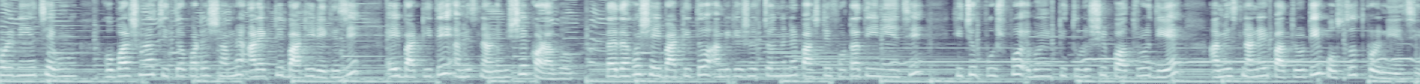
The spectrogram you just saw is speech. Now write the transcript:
করে নিয়েছি এবং গোপাল সোনার চিত্রপটের সামনে আরেকটি বাটি রেখেছি। এই বাটিতেই আমি স্নানাভিষেক করাবো। তাই দেখো, সেই বাটিতেও আমি কেশর চন্দনের পাঁচটি ফোঁটা দিয়ে নিয়েছি। কিছু পুষ্প এবং একটি তুলসী পত্র দিয়ে আমি স্নানের পাত্রটি প্রস্তুত করে নিয়েছি।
